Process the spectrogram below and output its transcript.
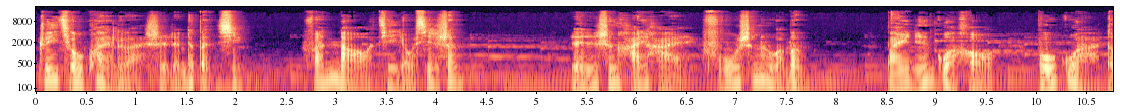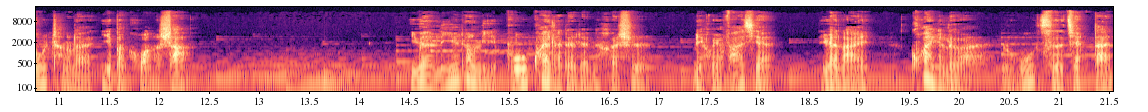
追求快乐是人的本性，烦恼皆由心生。人生海海，浮生若梦，百年过后。不过都成了一本黄沙。远离让你不快乐的人和事，你会发现，原来快乐如此简单。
